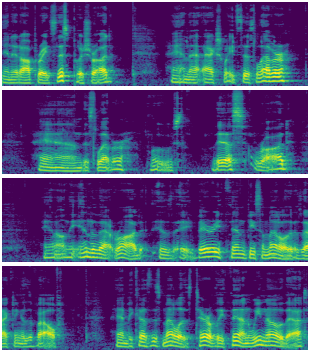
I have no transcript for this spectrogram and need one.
and it operates this push rod, and that actuates this lever, and this lever moves this rod, and on the end of that rod is a very thin piece of metal that is acting as a valve. And because this metal is terribly thin, we know that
